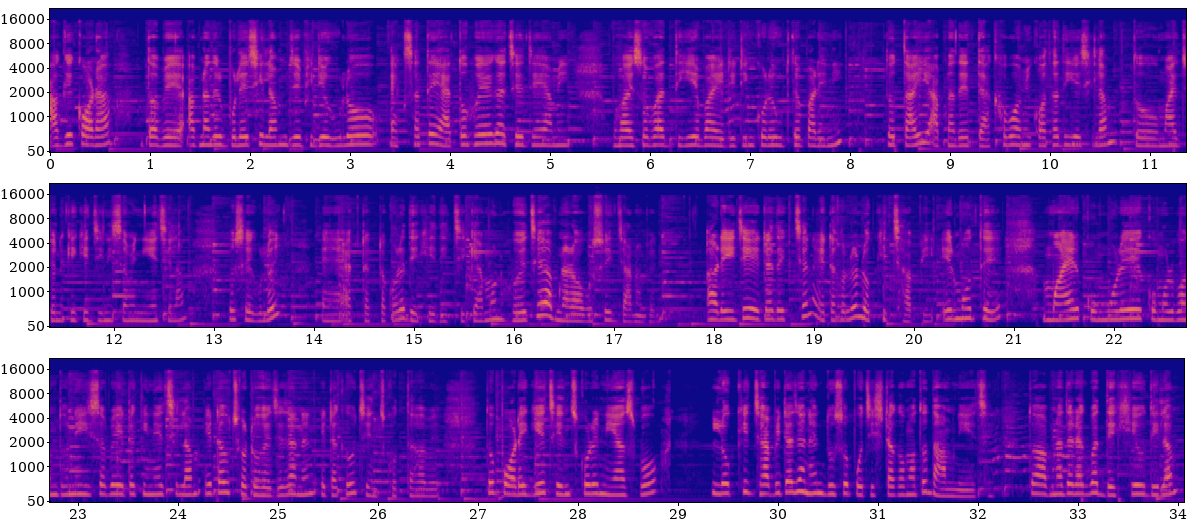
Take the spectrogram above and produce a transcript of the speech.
আগে করা, তবে আপনাদের বলেছিলাম যে ভিডিওগুলো একসাথে এত হয়ে গেছে যে আমি ভয়েস ওভার দিয়ে বা এডিটিং করে উঠতে পারিনি। তো তাই আপনাদের দেখাবো, আমি কথা দিয়েছিলাম। তো মায়ের জন্য কী কী জিনিস আমি নিয়েছিলাম, তো সেগুলোই একটা একটা করে দেখিয়ে দিচ্ছি। কেমন হয়েছে আপনারা অবশ্যই জানাবেন। আর এই যে এটা দেখছেন, এটা হলো লক্ষ্মীর ছাপি। এর মধ্যে মায়ের কোমরে কোমরবন্ধনী হিসাবে এটা কিনেছিলাম। এটাও ছোট হয়েছে, জানেন? এটাকেও চেঞ্জ করতে হবে। তো পরে গিয়ে চেঞ্জ করে নিয়ে আসব। লক্ষ্মীর ঝাঁপিটা জানেন, দুশো পঁচিশ টাকা মতো দাম নিয়েছে। তো আপনাদের একবার দেখিয়েও দিলাম।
